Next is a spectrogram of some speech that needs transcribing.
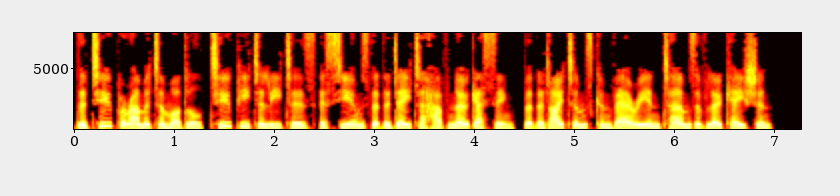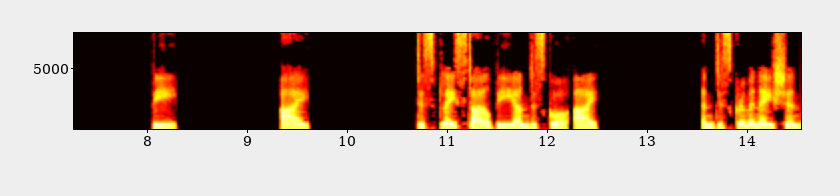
The two-parameter model 2 petaliters assumes that the data have no guessing, but that items can vary in terms of location b i display style b underscore i and discrimination.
